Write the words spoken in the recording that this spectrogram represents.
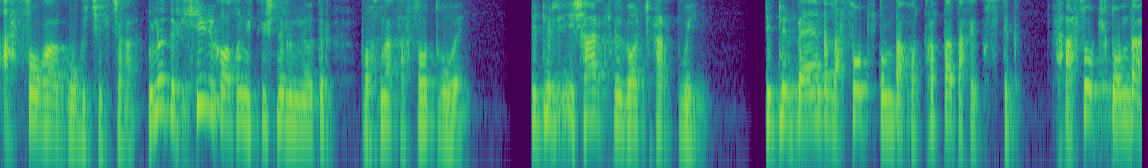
асуугаагүй гэж хэлж байгаа. Өнөөдөр хэр их олон итгэгчнэр өнөөдөр бурхнаас асуудаггүй вэ? Бид нэр шаардлагыг олж харддаггүй. Бид нэр байнга л асуудал дундаа хутгалтаад ахыг хүсдэг. Асуудал дундаа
